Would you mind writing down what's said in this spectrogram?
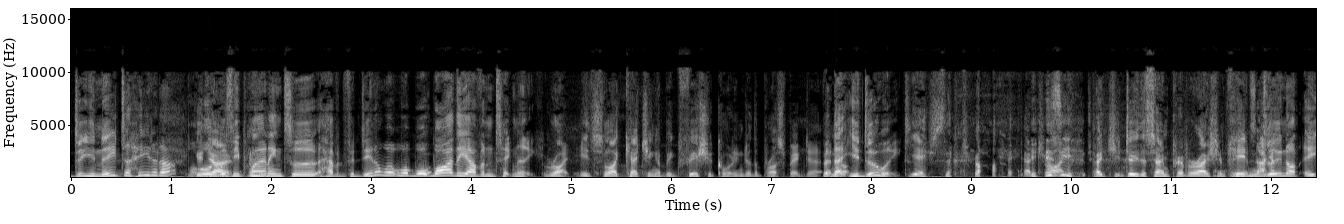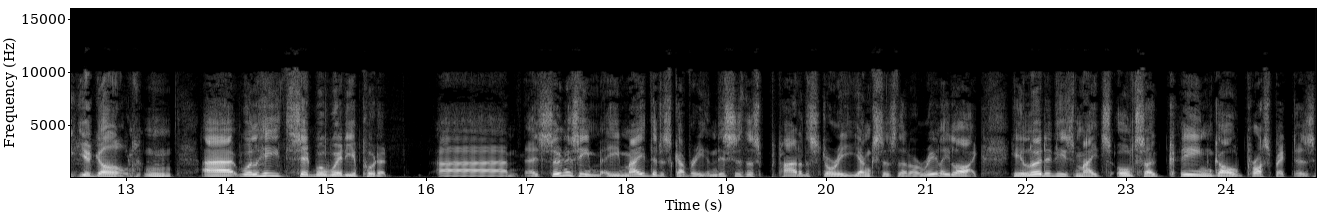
Do you need to heat it up, or was he planning to have it for dinner? What, what, what, why the oven technique? right, it's like catching a big fish, according to the prospector. But And that you do eat. Yes, that's right. That's Is right. it? But you do the same preparation for Kids your nugget. do not eat your gold. Uh, well, he said, well, where do you put it? Uh, as soon as he, he made the discovery, and this is the part of the story, youngsters, that I really like, he alerted his mates, also keen gold prospectors,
